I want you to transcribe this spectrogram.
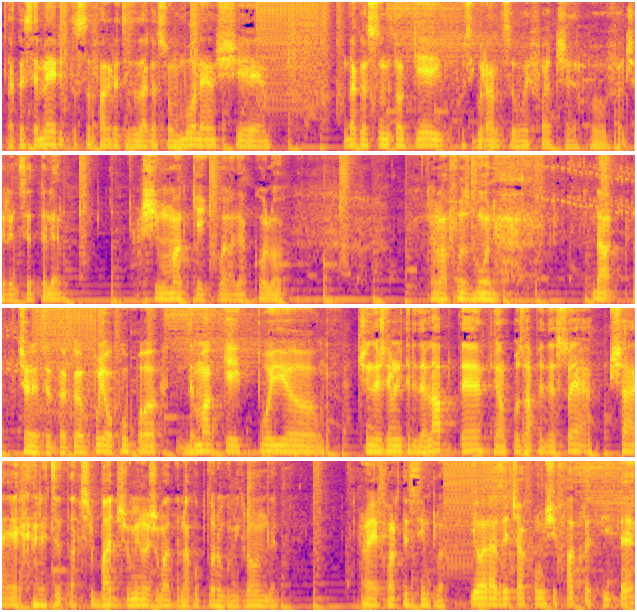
dacă se merită să fac rețete, dacă sunt bune și dacă sunt ok, cu siguranță voi face, voi face rețetele și mug cake-ul ăla de acolo. El a fost bun. Da, ce rețetă? Că pui o cupă de mug cake, pui uh, 50 de ml de lapte, i-am pus apă de soia și aia e rețeta și bagi un minut jumate la cuptorul cu microunde. Aia e foarte simplă. E ora 10 acum și fac clătite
